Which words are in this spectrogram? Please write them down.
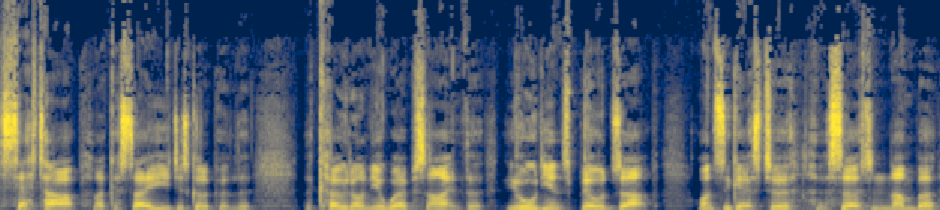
set up. Like I say, you just got to put the, the code on your website. The, the audience builds up. Once it gets to a certain number,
